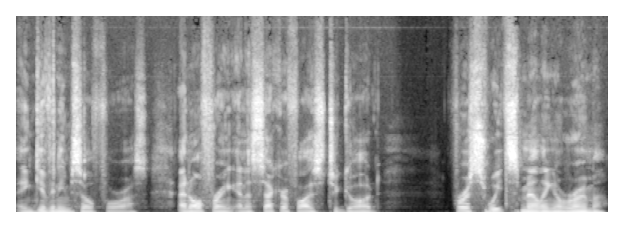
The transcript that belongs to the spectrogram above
and given himself for us, an offering and a sacrifice to God for a sweet smelling aroma.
